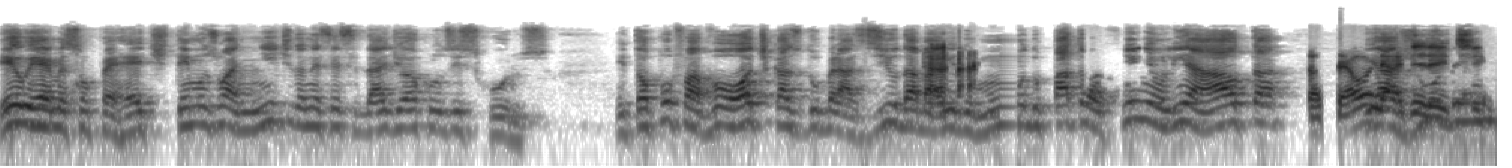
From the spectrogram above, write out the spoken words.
eu e Emerson Ferretti temos uma nítida necessidade de óculos escuros. Então, por favor, óticas do Brasil, da Bahia do mundo, patrocinem linha alta. Até olhar ajudem, direitinho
